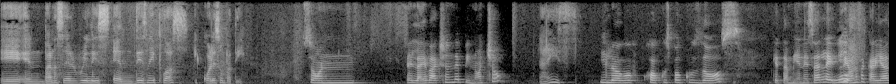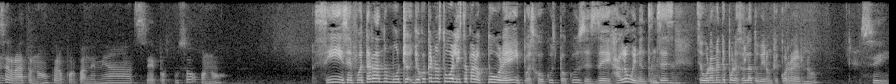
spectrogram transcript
eh, en- van a ser release en Disney Plus. ¿Y cuáles son para ti? Son el live action de Pinocho Nice. y luego Hocus Pocus 2, que también esa le, le iban a sacar ya hace rato, ¿no? Pero por pandemia se pospuso o no. Sí, se fue tardando mucho. Yo creo que no estuvo lista para octubre y pues Hocus Pocus es de Halloween, entonces seguramente por eso la tuvieron que correr, ¿no? Sí.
